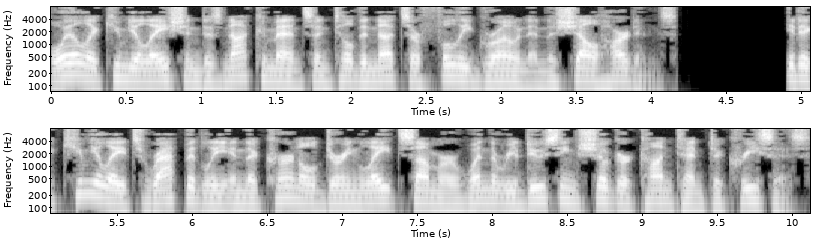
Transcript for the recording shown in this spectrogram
Oil accumulation does not commence until the nuts are fully grown and the shell hardens. It accumulates rapidly in the kernel during late summer when the reducing sugar content decreases.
